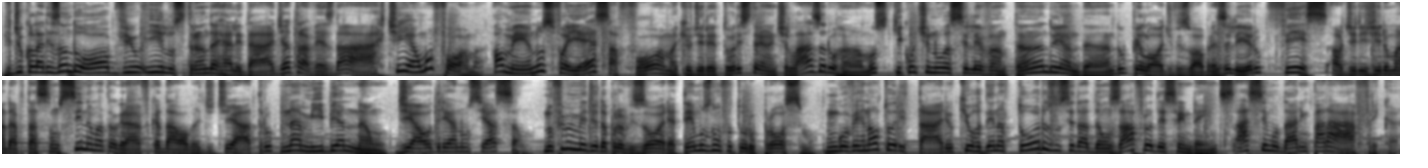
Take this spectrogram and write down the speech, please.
Ridicularizando o óbvio e ilustrando a realidade através da arte é uma forma. Ao menos foi essa forma que o diretor estreante Lázaro Ramos, que continua se levantando e andando pelo audiovisual brasileiro, fez ao dirigir uma adaptação cinematográfica da obra de teatro Namíbia Não, de Audrey Anunciação. No filme Medida Provisória, temos num futuro próximo um governo autoritário que ordena todos os cidadãos afrodescendentes a se mudarem para a África.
